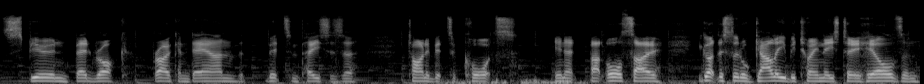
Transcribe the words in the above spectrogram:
spewn bedrock broken down with bits and pieces of tiny bits of quartz in it. But also you've got this little gully between these two hills and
